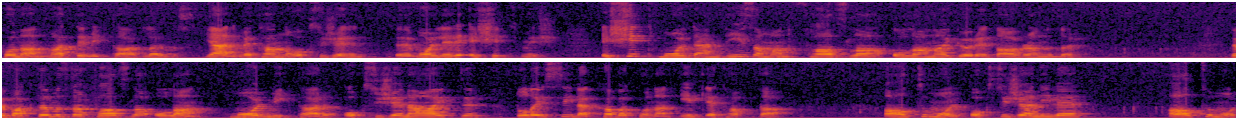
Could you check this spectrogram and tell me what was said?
konan madde miktarlarımız yani metanla oksijenin e, molleri eşitmiş. Eşit mol dendiği zaman fazla olana göre davranılır. Ve baktığımızda fazla olan mol miktarı oksijene aittir. Dolayısıyla kaba konan ilk etapta 6 mol oksijen ile 6 mol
